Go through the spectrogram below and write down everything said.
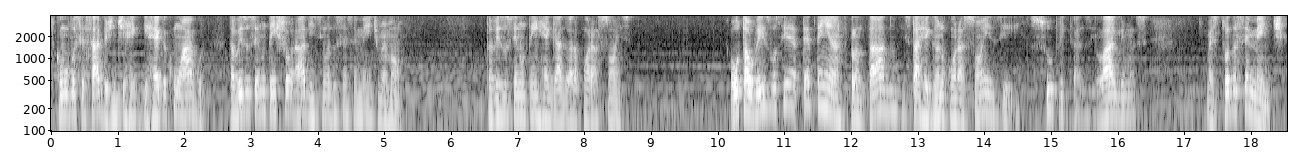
E como você sabe, a gente rega com água. Talvez você não tenha chorado em cima da sua semente, meu irmão. Talvez você não tenha regado ela com orações. Ou talvez você até tenha plantado, está regando com orações e súplicas e lágrimas, mas toda semente,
